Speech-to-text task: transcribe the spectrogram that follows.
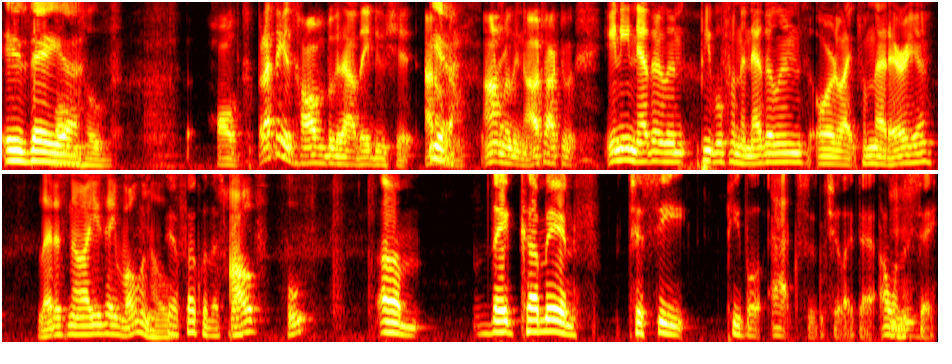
is a uh, Hove. But I think it's Hove because how they do shit. I don't Yeah. know. I don't really know. I'll talk to any Netherland people from the Netherlands or like from that area. Let us know how you say Vollenhove. yeah, fuck with us. bro. Hove? Hove? Um, they come in f- to see people acts and shit like that. I want to mm-hmm. say,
